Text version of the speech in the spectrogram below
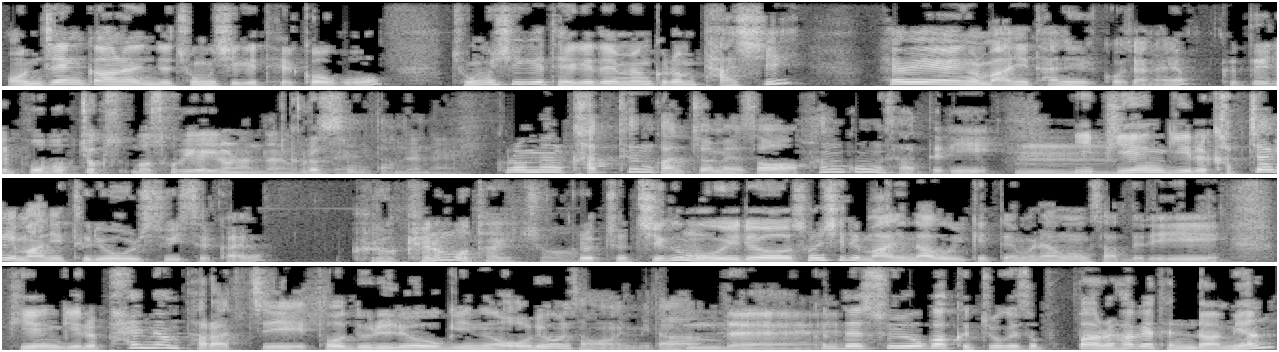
언젠가는 이제 종식이 될 거고, 종식이 되게 되면 그럼 다시 해외여행을 많이 다닐 거잖아요? 그때 이제 보복적 뭐 소비가 일어난다는 거죠. 그렇습니다. 네네. 그러면 같은 관점에서 항공사들이 음. 이 비행기를 갑자기 많이 들여올 수 있을까요? 그렇게는 못하겠죠. 그렇죠. 지금 오히려 손실이 많이 나고 있기 때문에 항공사들이 비행기를 팔면 팔았지 더 늘려오기는 어려운 상황입니다. 네. 근데 수요가 그쪽에서 폭발을 하게 된다면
